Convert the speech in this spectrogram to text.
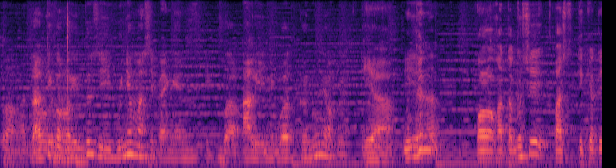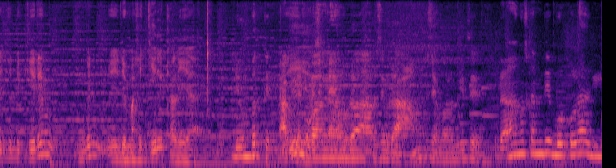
Wah, nggak Berarti kalau itu si ibunya masih pengen Iqbal Ali ini buat ke New York ya? Iya, mungkin Iya. kalau kata gue sih pas tiket itu dikirim mungkin ya dia masih cilik kali ya. diumpetin Tapi Iya. bukannya udah harusnya udah Angus ya kalau gitu ya? udah hangus kan dia boku lagi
